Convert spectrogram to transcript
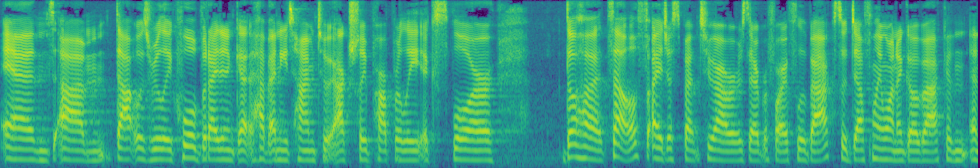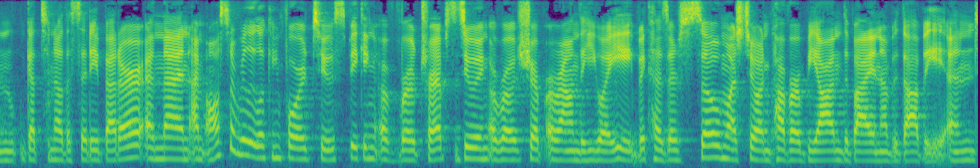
and um, that was really cool. But I didn't get have any time to actually properly explore Doha itself. I just spent two hours there before I flew back, so definitely want to go back and, and get to know the city better. And then I'm also really looking forward to speaking of road trips, doing a road trip around the UAE because there's so much to uncover beyond Dubai and Abu Dhabi, and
